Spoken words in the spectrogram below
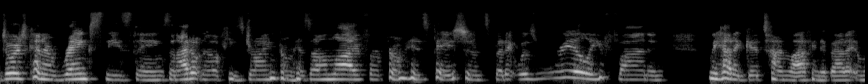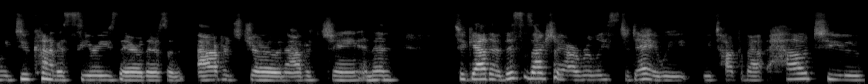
George kind of ranks these things, and I don't know if he's drawing from his own life or from his patients, but it was really fun, and we had a good time laughing about it. And we do kind of a series there. There's an average Joe, an average Jane, and then together, this is actually our release today. We we talk about how to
